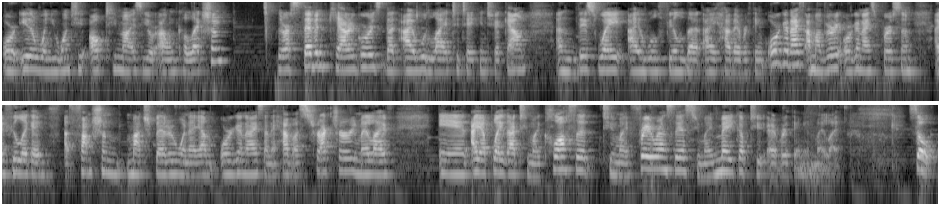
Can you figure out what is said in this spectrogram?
or either when you want to optimize your own collection, there are seven categories that I would like to take into account. And this way I will feel that I have everything organized. I'm a very organized person. I feel like I function much better when I am organized and I have a structure in my life. And I apply that to my closet, to my fragrances, to my makeup, to everything in my life. So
